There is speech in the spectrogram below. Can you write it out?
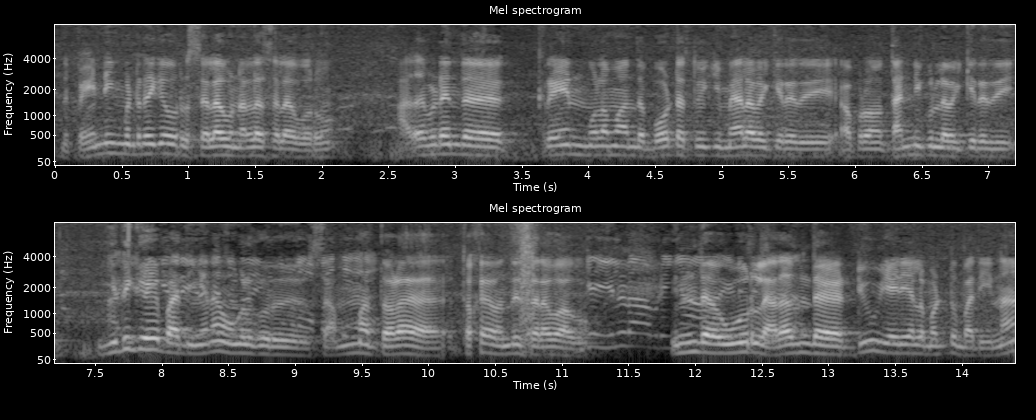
இந்த பெயிண்டிங் பண்ணுறதுக்கே ஒரு செலவு நல்ல செலவு வரும். அதை விட இந்த க்ரெயின் மூலமாக அந்த போட்டை தூக்கி மேலே வைக்கிறது அப்புறம் தண்ணிக்குள்ளே வைக்கிறது இதுக்கே பார்த்தீங்கன்னா உங்களுக்கு ஒரு செம்ம தொலை தொகை வந்து செலவாகும். இந்த ஊரில் அதாவது இந்த டியூ ஏரியாவில் மட்டும் பார்த்தீங்கன்னா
